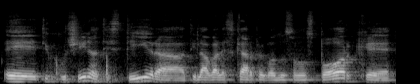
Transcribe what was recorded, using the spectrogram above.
E ti cucina, ti stira, ti lava le scarpe quando sono sporche,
